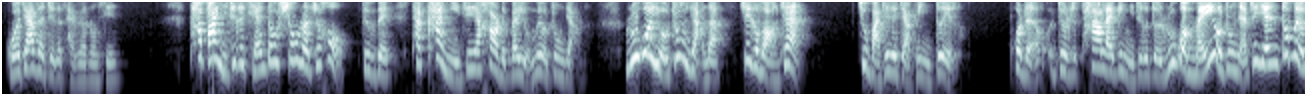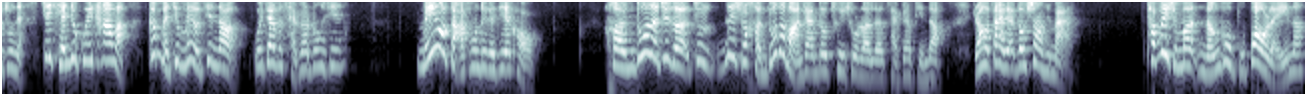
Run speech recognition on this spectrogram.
国家的这个彩票中心，他把你这个钱都收了之后，对不对？他看你这些号里边有没有中奖的，如果有中奖的，这个网站就把这个奖给你兑了，或者就是他来给你这个兑。如果没有中奖，这些人都没有中奖，这钱就归他了，根本就没有进到国家的彩票中心，没有打通这个接口。很多的这个，就那时候很多的网站都推出了的彩票频道，然后大家都上去买。他为什么能够不爆雷呢？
